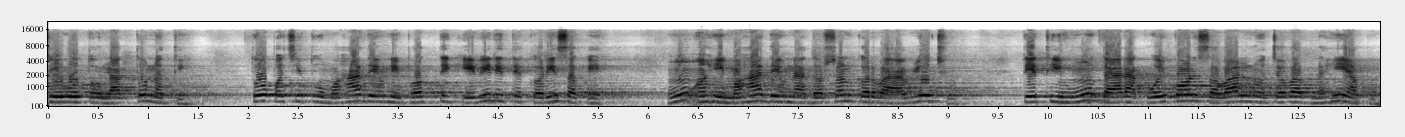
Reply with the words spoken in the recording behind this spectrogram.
જેવો તો લાગતો નથી. તો પછી તું મહાદેવની ભક્તિ કેવી રીતે કરી શકે? હું અહીં મહાદેવના દર્શન કરવા આવ્યો છું. તેથી હું તારા કોઈ પણ સવાલનો જવાબ નહીં આપું.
